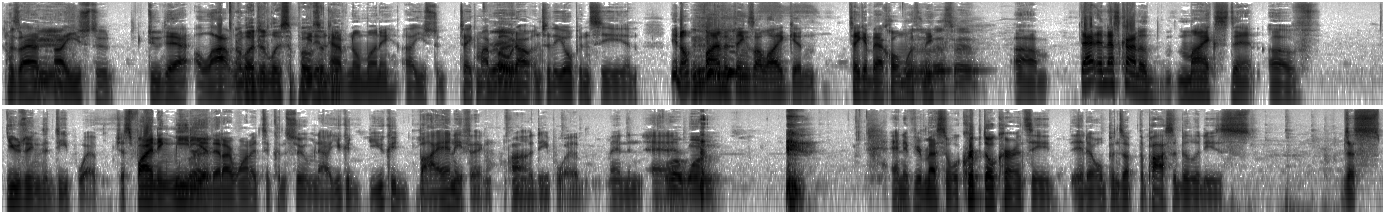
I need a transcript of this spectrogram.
because i Mm. i used to do that a lot when Allegedly, we supposedly. didn't have no money. I used to take my Right. boat out into the open sea and you know find the things I like and take it back home with me. Right. Um, that and that's kind of my extent of using the deep web. Just finding media Right. that I wanted to consume. Now you could you could buy anything on the deep web, and and Or one. and if you're messing with cryptocurrency, it opens up the possibilities. Just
